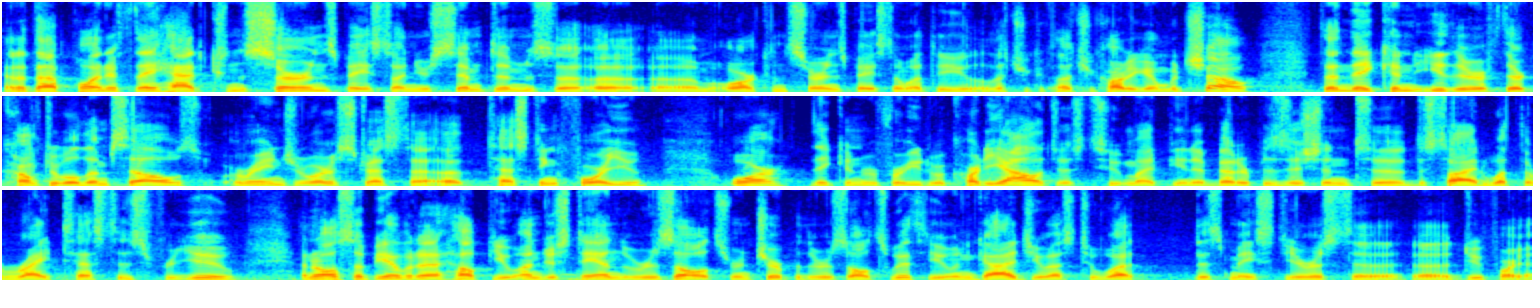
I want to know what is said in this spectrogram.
And at that point, if they had concerns based on your symptoms uh, uh, um, or concerns based on what the electric, electrocardiogram would show, then they can either, if they're comfortable themselves, arrange an order stress uh, testing for you, or they can refer you to a cardiologist who might be in a better position to decide what the right test is for you and also be able to help you understand the results or interpret the results with you and guide you as to what this may steer us to uh, do for you.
